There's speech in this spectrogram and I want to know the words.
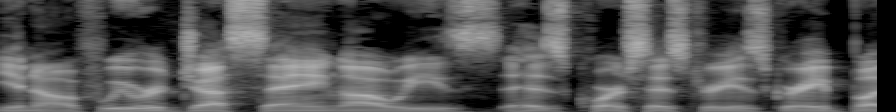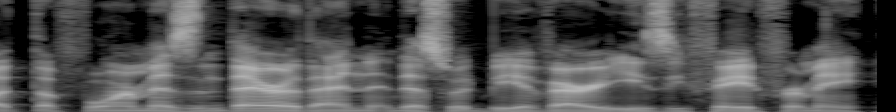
you know, if we were just saying, oh, he's his course history is great, but the form isn't there, then this would be a very easy fade for me.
